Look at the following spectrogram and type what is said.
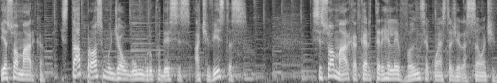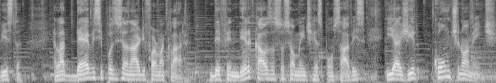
E a sua marca está próximo de algum grupo desses ativistas? Se sua marca quer ter relevância com esta geração ativista, ela deve se posicionar de forma clara, defender causas socialmente responsáveis e agir continuamente.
